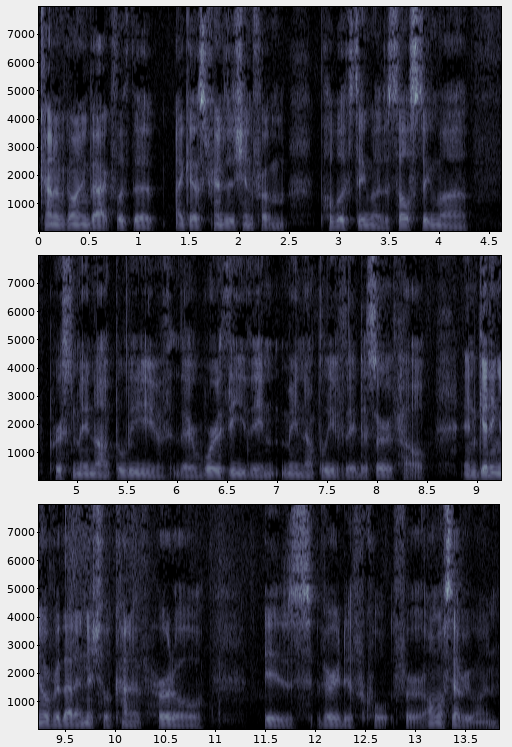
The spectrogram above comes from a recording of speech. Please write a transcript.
kind of going back like the I guess transition from public stigma to self stigma. Person may not believe they're worthy. They may not believe they deserve help, and getting over that initial kind of hurdle is very difficult for almost everyone.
